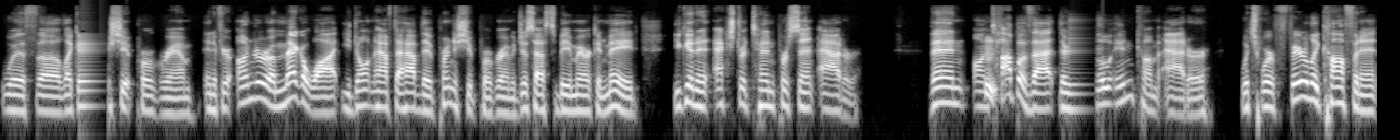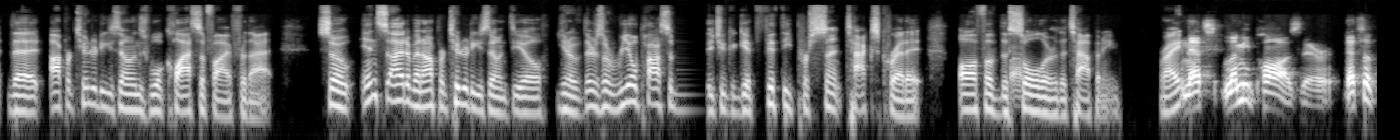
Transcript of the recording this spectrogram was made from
with uh, like a ship program, and if you're under a megawatt, you don't have to have the apprenticeship program. It just has to be American made. You get an extra 10% adder. Then, on hmm. top of that, there's low income adder, which we're fairly confident that opportunity zones will classify for that. So, inside of an opportunity zone deal, you know, there's a real possibility that you could get 50% tax credit off of the wow. solar that's happening right? And that's let me pause there. That's a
